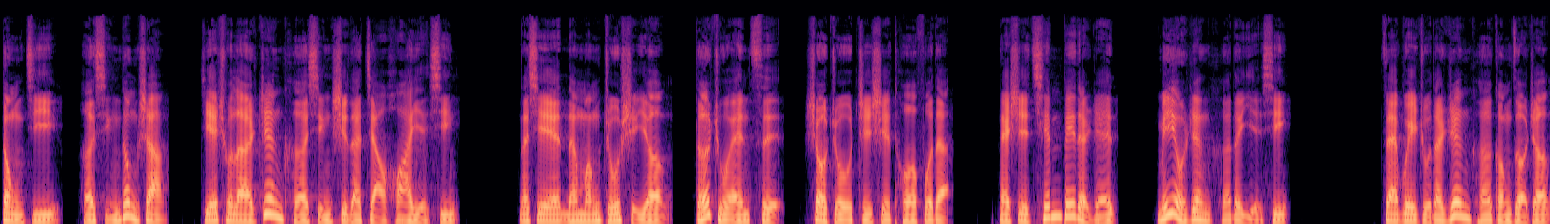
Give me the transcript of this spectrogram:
动机和行动上。结除了任何形式的狡猾野心，那些能蒙主使用、得主恩赐、受主职事托付的，乃是谦卑的人，没有任何的野心。在为主的任何工作中，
